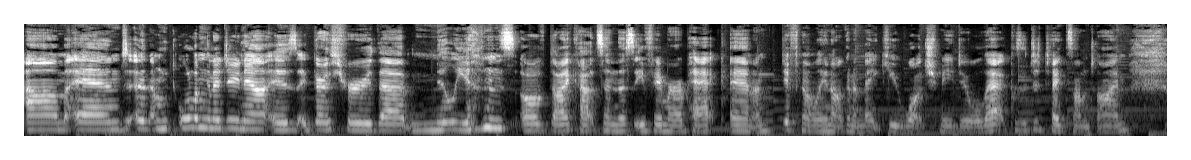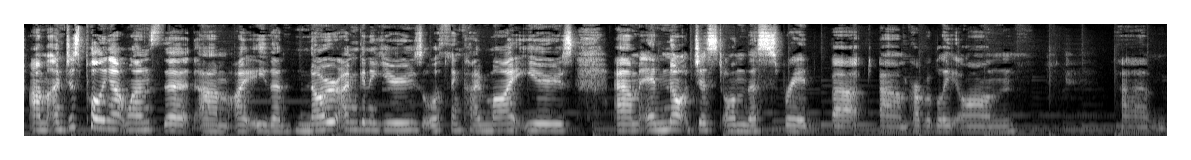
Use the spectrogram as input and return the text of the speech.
Um, and, and all I'm going to do now is go through the millions of die cuts in this ephemera pack, and I'm definitely not going to make you watch me do all that because it did take some time. Um, I'm just pulling out ones that um, I either know I'm going to use or think I might use, um, and not just on this spread, but um, probably on um,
